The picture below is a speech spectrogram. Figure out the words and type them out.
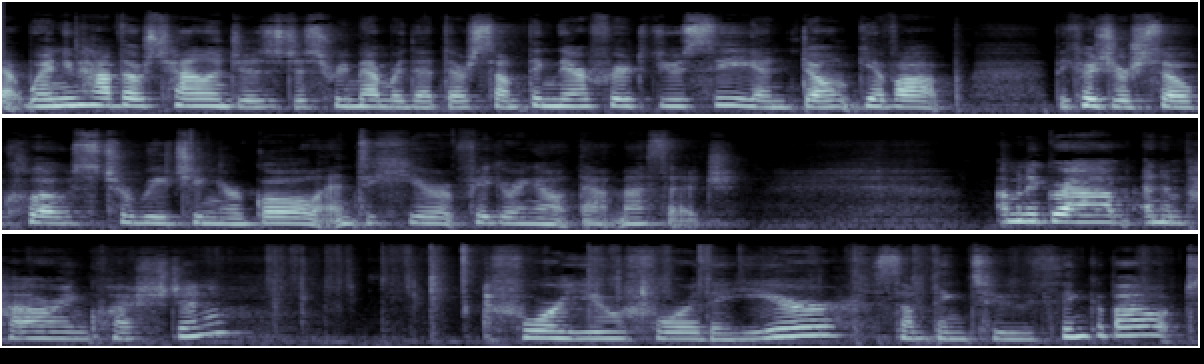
that when you have those challenges, just remember that there's something there for you to see and don't give up because you're so close to reaching your goal and to hear figuring out that message. I'm going to grab an empowering question for you for the year, something to think about.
